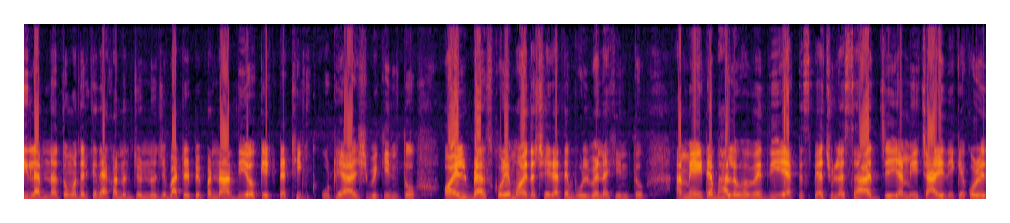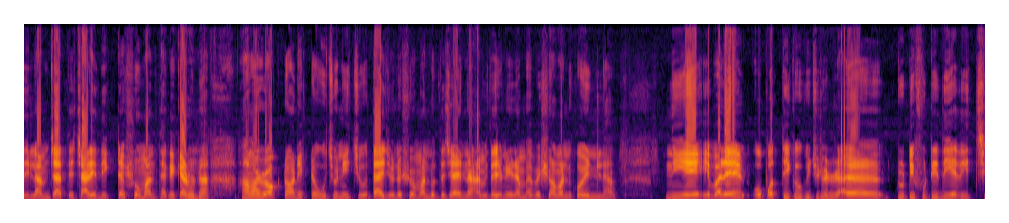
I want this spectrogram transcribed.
দিলাম না তোমাদেরকে দেখানোর জন্য যে বাটার পেপার না দিয়েও কেকটা ঠিক উঠে আসবে। কিন্তু অয়েল ব্রাশ করে ময়দা ছেড়াতে ভুলবে না কিন্তু। আমি এইটা ভালোভাবে দিয়ে একটা স্প্যাচুলার সাহায্যেই আমি চারিদিকে করে দিলাম, যাতে চারিদিকটা সমান থাকে। কেননা আমার রকটা অনেকটা উঁচু নিচু তাই জন্য সমান হতে চায় না। আমি তাই জন্য এরমভাবে সমান করে নিলাম। নিয়ে এবারে ওপর থেকেও কিছুটা টুটি ফুটি দিয়ে দিচ্ছি,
